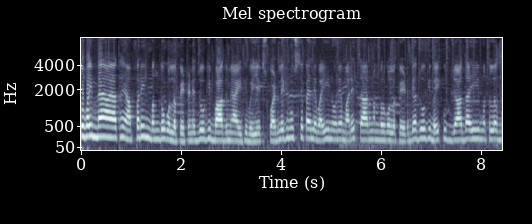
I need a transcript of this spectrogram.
तो भाई मैं आया था यहाँ पर इन बंदों को लपेटने, जो कि बाद में आई थी भाई एक स्क्वाड लेकिन उससे पहले भाई इन्होंने हमारे चार नंबर को लपेट दिया, जो कि भाई कुछ ज़्यादा ही मतलब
